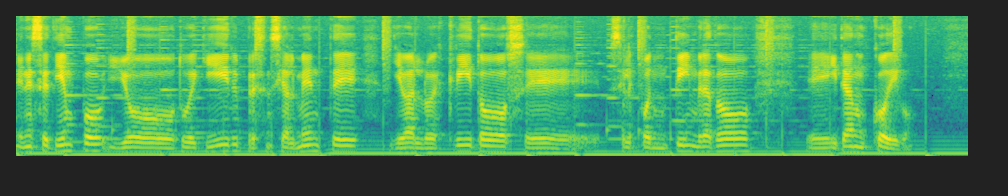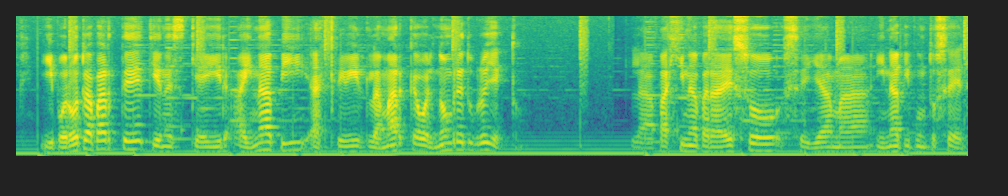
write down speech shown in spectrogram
En ese tiempo yo tuve que ir presencialmente, llevar los escritos, se les pone un timbre a todo eh, y te dan un código. Y por otra parte, tienes que ir a INAPI a escribir la marca o el nombre de tu proyecto. La página para eso se llama inapi.cl.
